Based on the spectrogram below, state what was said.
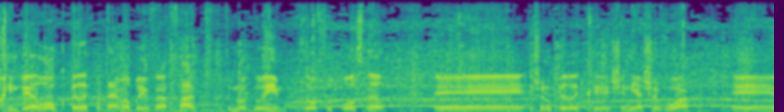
נובחים בירוק, פרק 241, אתם לא טועים, זה עופר פרוסנר. אה, יש לנו פרק אה, שני השבוע, אה,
